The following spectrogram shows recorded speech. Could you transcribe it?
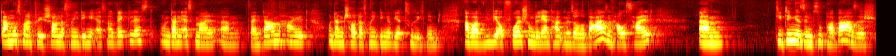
dann muss man natürlich schauen, dass man die Dinge erstmal weglässt und dann erstmal ähm, seinen Darm heilt und dann schaut, dass man die Dinge wieder zu sich nimmt. Aber wie wir auch vorher schon gelernt haben im Säurebasenhaushalt, ähm, die Dinge sind super basisch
